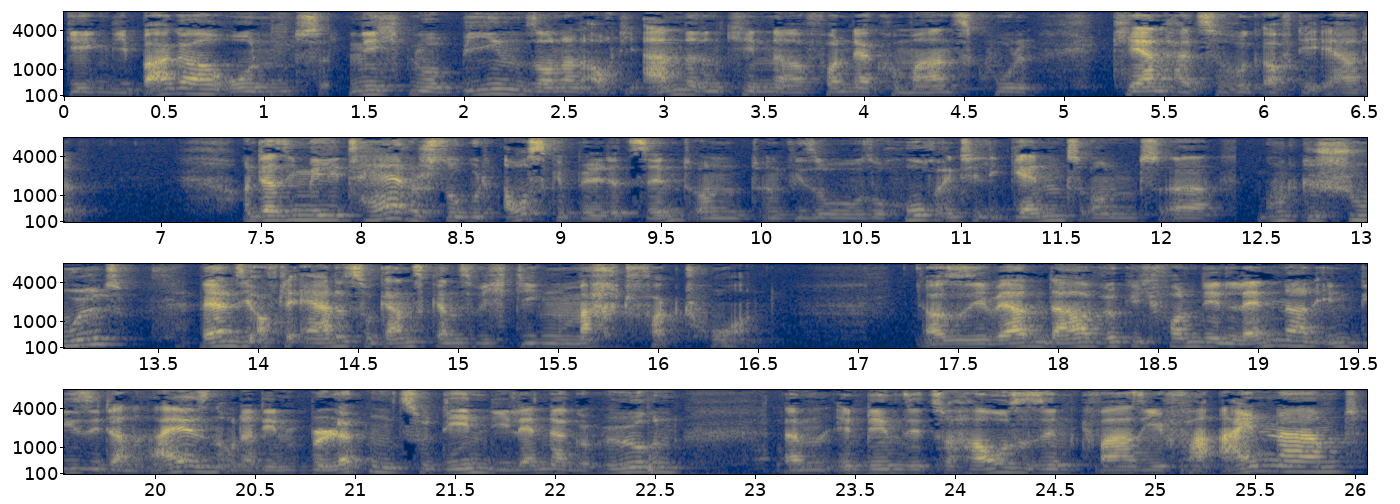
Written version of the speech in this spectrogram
gegen die Bagger und nicht nur Bean, sondern auch die anderen Kinder von der Command School kehren halt zurück auf die Erde. Und da sie militärisch so gut ausgebildet sind und irgendwie so, so hochintelligent und äh, gut geschult, werden sie auf der Erde zu ganz, ganz wichtigen Machtfaktoren. Also sie werden da wirklich von den Ländern, in die sie dann reisen oder den Blöcken, zu denen die Länder gehören, ähm, in denen sie zu Hause sind, quasi vereinnahmt.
